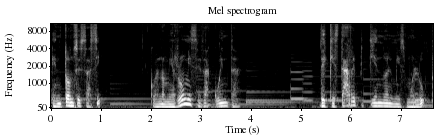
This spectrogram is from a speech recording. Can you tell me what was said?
entonces así, cuando mi Rumi se da cuenta de que está repitiendo el mismo loop.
